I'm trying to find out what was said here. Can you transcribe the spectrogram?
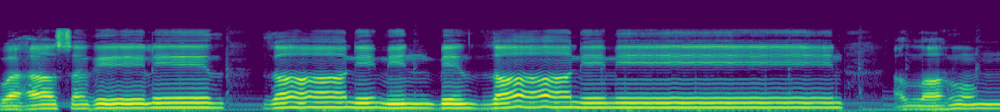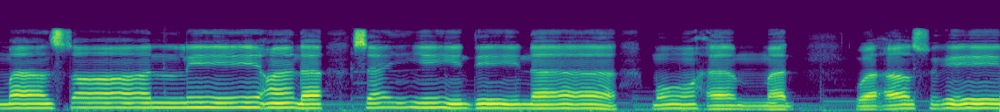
وأصغي الظالمين بالظالمين. اللهم صل على سيدنا محمد وأصغي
